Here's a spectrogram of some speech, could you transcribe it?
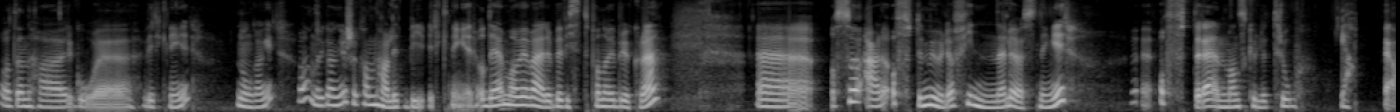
Og den har gode virkninger noen ganger. Og andre ganger så kan den ha litt bivirkninger. Og det må vi være bevisst på når vi bruker det. Uh, og så er det ofte mulig å finne løsninger oftere enn man skulle tro. Ja. ja.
